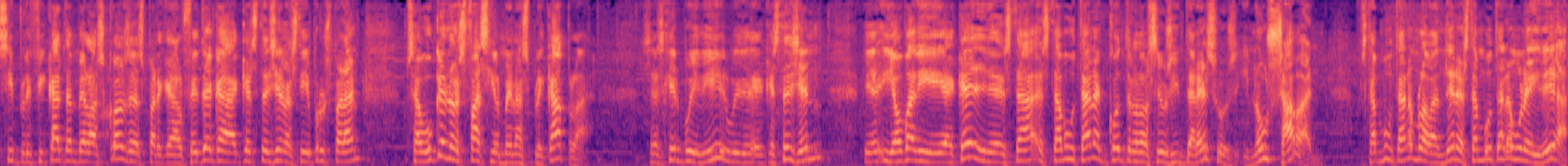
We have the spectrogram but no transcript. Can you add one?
simplificar també les coses, perquè el fet de que aquesta gent estigui prosperant segur que no és fàcilment explicable. Saps què et vull dir? Vull dir aquesta gent, ja, ja ho va dir aquell, està, està votant en contra dels seus interessos, i no ho saben. Estan votant amb la bandera, estan votant amb una idea.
